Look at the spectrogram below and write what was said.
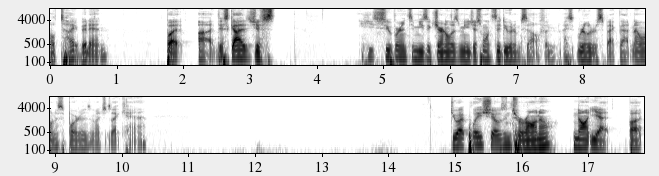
I'll type it in. But uh, this guy's just he's super into music journalism. He just wants to do it himself, and I really respect that, and I want to support him as much as I can. Do I play shows in Toronto? Not yet, but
